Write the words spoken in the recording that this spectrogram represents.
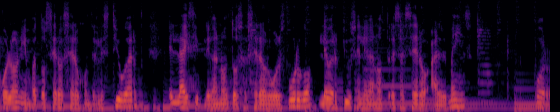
Colonia empató 0-0 contra el Stuttgart, el Leipzig le ganó 2-0 al Wolfsburgo, Leverkusen le ganó 3-0 al Mainz. Por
